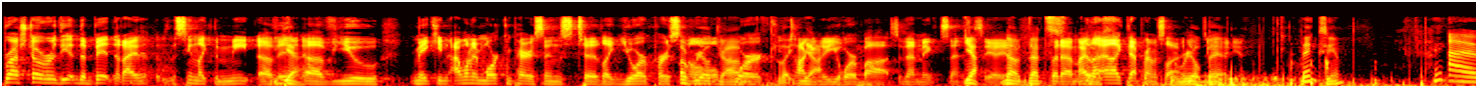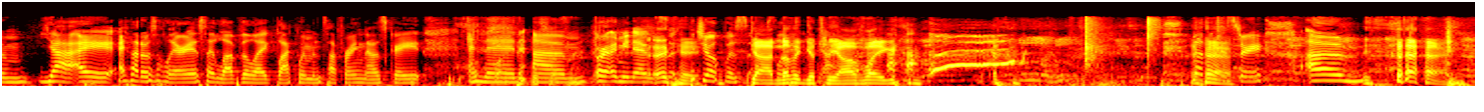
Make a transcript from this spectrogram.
brushed over the the bit that I seemed like the meat of it Yeah. of you making. I wanted more comparisons to like your personal real job, work, like, talking yeah. to your boss. If that makes sense. Yeah, yeah, no, that's- But um, I, that's I like that premise a lot. real It's a good bit. Thanks, Ian. Um, yeah, I, I thought it was hilarious. I love the like black women suffering. That was great. And then, um, or I mean, it was, the, the joke was. God, excellent. nothing gets me off. Like, Not the history. Um,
